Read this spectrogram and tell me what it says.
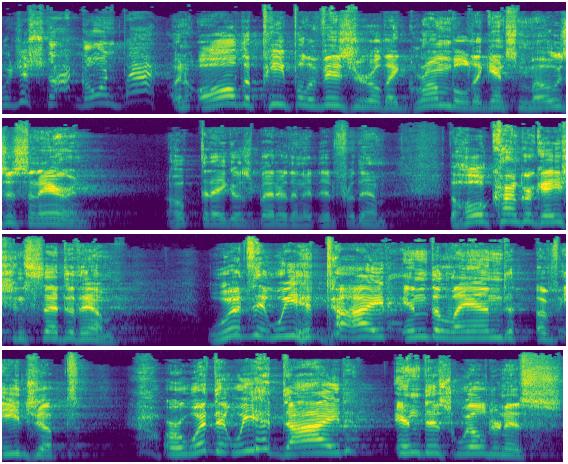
we're just not going back? And all the people of Israel, they grumbled against Moses and Aaron. I hope today goes better than it did for them. The whole congregation said to them, Would that we had died in the land of Egypt, or would that we had died in this wilderness.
